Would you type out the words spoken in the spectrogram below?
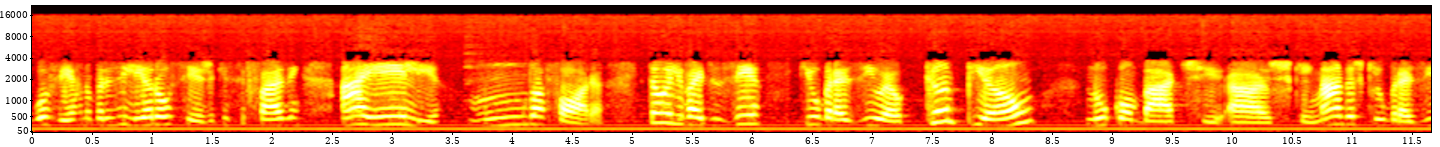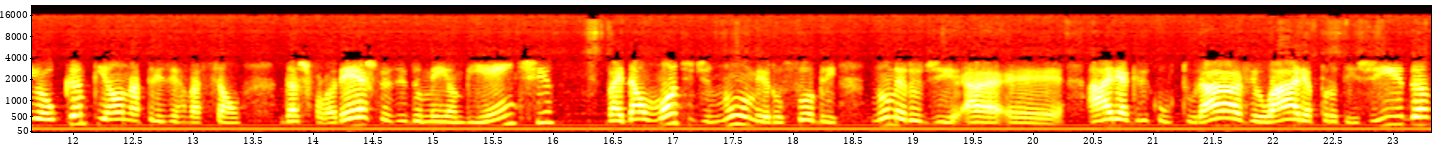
governo brasileiro, ou seja, que se fazem a ele, mundo afora. Então, ele vai dizer que o Brasil é o campeão no combate às queimadas, que o Brasil é o campeão na preservação das florestas e do meio ambiente, vai dar um monte de número sobre número de a, é, área agriculturável, área protegida.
